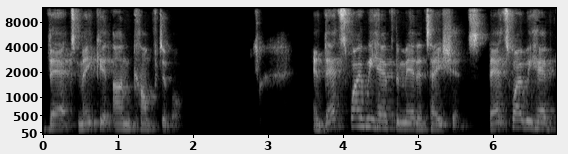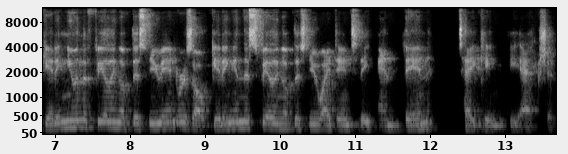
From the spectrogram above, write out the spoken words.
that make it uncomfortable. And that's why we have the meditations. That's why we have getting you in the feeling of this new end result, getting in this feeling of this new identity, and then taking the action.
